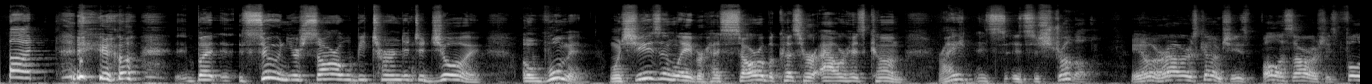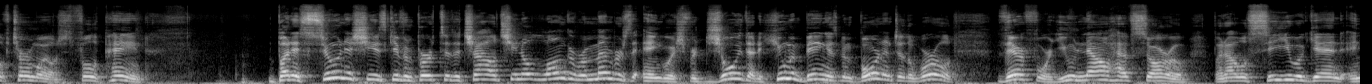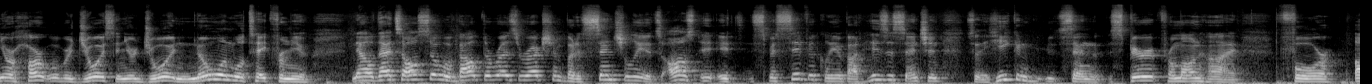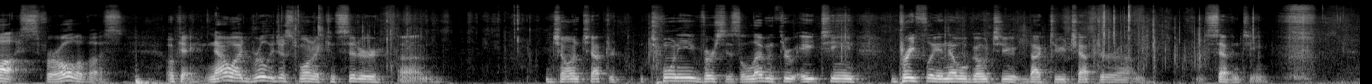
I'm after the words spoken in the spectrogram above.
But you know, but soon your sorrow will be turned into joy. A woman, when she is in labor, has sorrow because her hour has come. Right? It's it's a struggle. You know, her hour has come. She's full of sorrow. She's full of turmoil. She's full of pain. But as soon as she has given birth to the child, she no longer remembers the anguish for joy that a human being has been born into the world. Therefore, you now have sorrow, but I will see you again, and your heart will rejoice, and your joy no one will take from you. Now, that's also about the resurrection, but essentially, it's also it's specifically about his ascension, so that he can send the spirit from on high for us, for all of us. Okay, now I'd really just want to consider um, John chapter 20, verses 11 through 18, briefly, and then we'll go to back to chapter. Um, 17.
